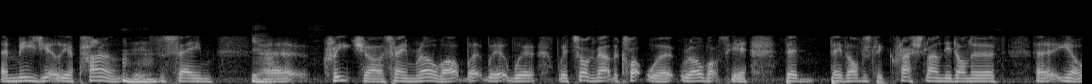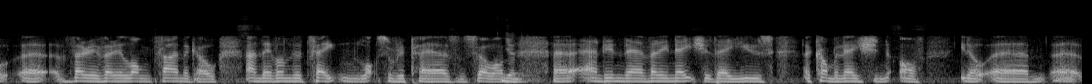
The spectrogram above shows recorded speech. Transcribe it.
immediately apparent. Mhm. It's the same Yeah. uh, creature, same robot, but we're, we're we're talking about the clockwork robots here. They've they've obviously crash landed on Earth, uh, you know, uh, a very very long time ago, and they've undertaken lots of repairs and so on. Yeah. Uh, and in their very nature, they use a combination of you know um, uh,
